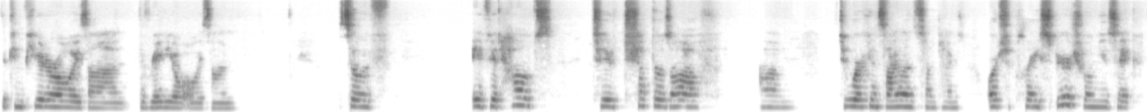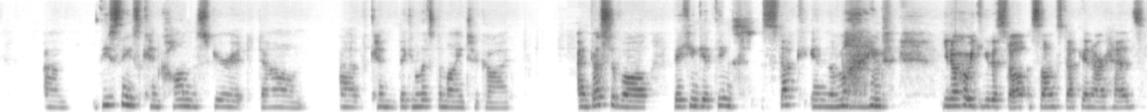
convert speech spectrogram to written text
the computer always on, the radio always on. So if if it helps to shut those off, um, to work in silence sometimes, or to play spiritual music, um, these things can calm the spirit down. Uh, can they can lift the mind to God, and best of all, they can get things stuck in the mind. you know how we can get a, st- a song stuck in our heads.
